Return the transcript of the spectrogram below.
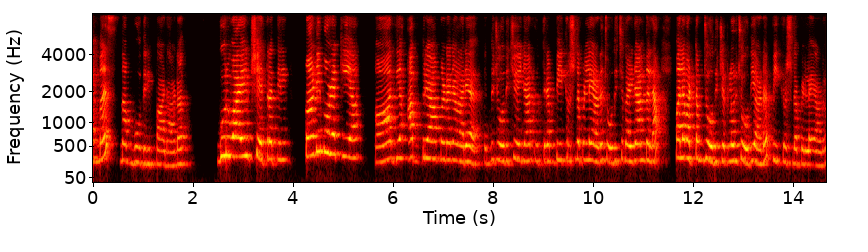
എം എസ് നമ്പൂതിരിപ്പാടാണ്. ഗുരുവായൂർ ക്ഷേത്രത്തിൽ മണിമുഴക്കിയ ആദ്യ അബ്രാഹ്മണനാര്? എന്ന് ചോദിച്ചു കഴിഞ്ഞാൽ ഉത്തരം പി കൃഷ്ണപിള്ളയാണ്. ചോദിച്ചു കഴിഞ്ഞാൽ എന്നല്ല പലവട്ടം ചോദിച്ചിട്ടുള്ള ഒരു ചോദ്യമാണ് പി കൃഷ്ണപിള്ളയാണ്.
